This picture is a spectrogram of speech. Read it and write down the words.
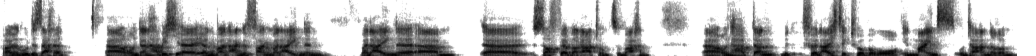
War eine gute Sache. Äh, und dann habe ich äh, irgendwann angefangen, meine, eigenen, meine eigene ähm, äh, Softwareberatung zu machen. Äh, und habe dann mit, für ein Architekturbüro in Mainz unter anderem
